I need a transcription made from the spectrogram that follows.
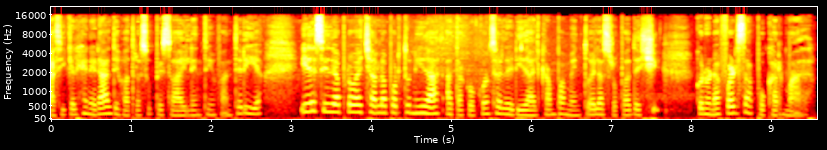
Así que el general dejó atrás su pesada y lenta infantería y decidió aprovechar la oportunidad, atacó con celeridad el campamento de las tropas de Xi con una fuerza poco armada.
